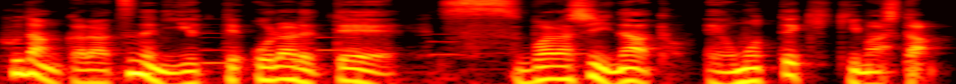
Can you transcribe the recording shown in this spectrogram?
普段から常に言っておられて、素晴らしいなと思って聞きました。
